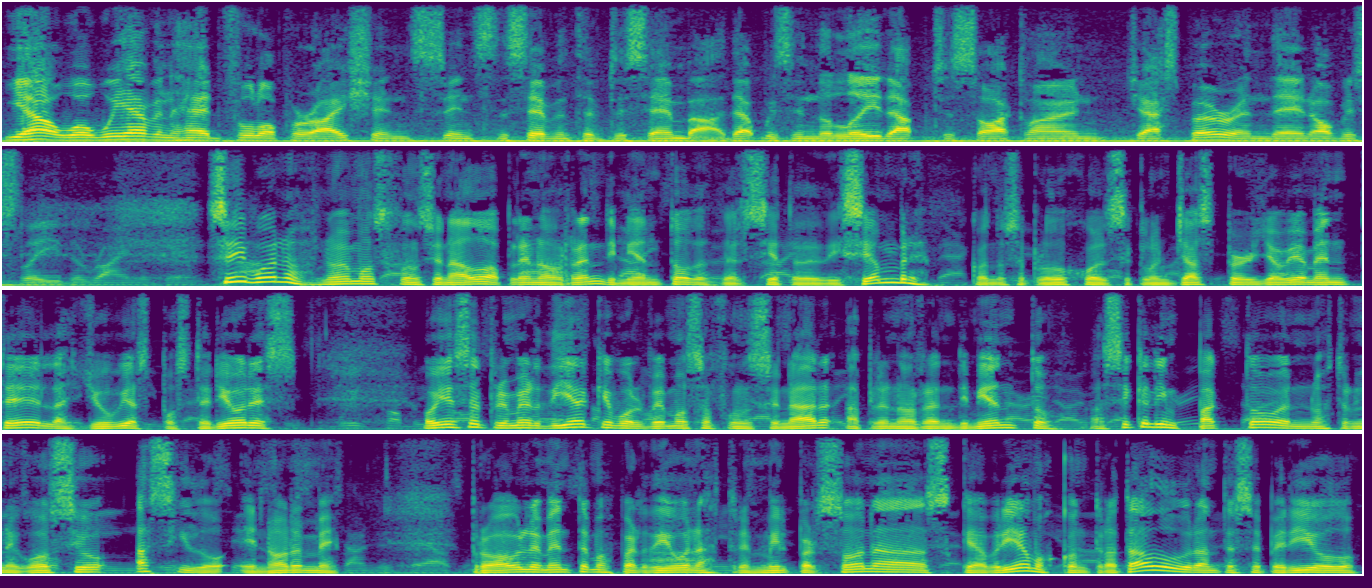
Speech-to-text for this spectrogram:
Yeah, well, we haven't had full operations since the 7th of December. That was in the lead up to Cyclone Jasper and then obviously the rain Sí, bueno, no hemos funcionado a pleno rendimiento desde el 7 de diciembre, cuando se produjo el ciclón Jasper y obviamente las lluvias posteriores. Hoy es el primer día que volvemos a funcionar a pleno rendimiento, así que el impacto en nuestro negocio ha sido enorme. Probablemente hemos perdido unas 3.000 personas que habríamos contratado durante ese periodo,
